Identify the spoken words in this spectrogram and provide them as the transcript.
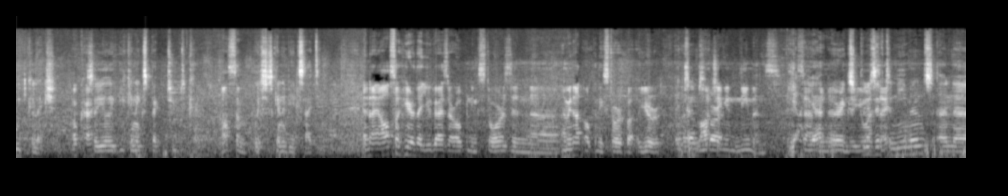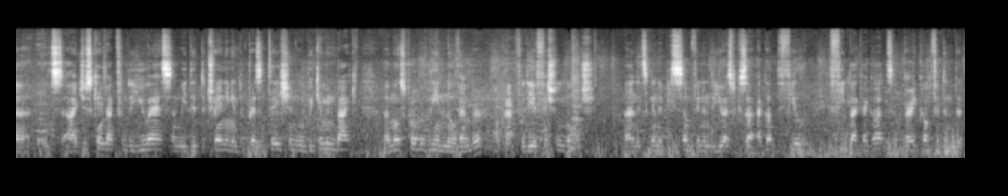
oud collection. Okay. So you you can expect two to come, Awesome. which is gonna be exciting. And I also hear that you guys are opening stores in, uh, I mean, not opening stores, but you're In uh, launching in Neiman's. Yeah, yeah, in we're in exclusive to Neiman's, and uh, it's. I just came back from the US, and we did the training and the presentation. We'll be coming back uh, most probably in November Okay. for the official launch, and it's going to be something in the US because I, I got the feel, the feedback I got. I'm very confident that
